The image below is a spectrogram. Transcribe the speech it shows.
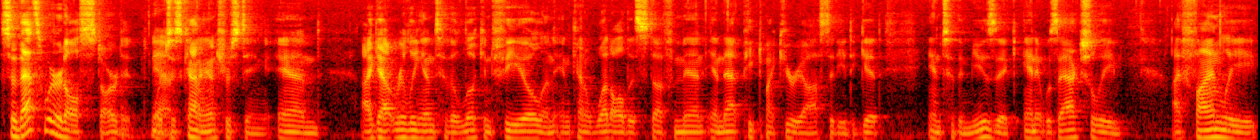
So that's where it all started, which is kind of interesting. And I got really into the look and feel and, and kind of what all this stuff meant. And that piqued my curiosity to get into the music. And it was actually, I finally,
